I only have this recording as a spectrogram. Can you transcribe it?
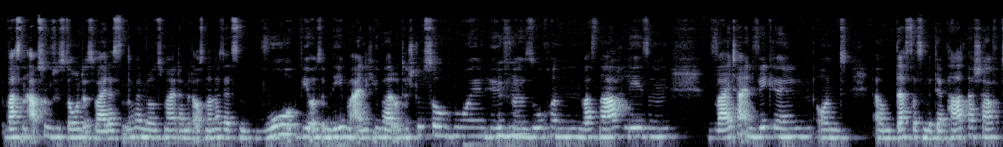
was ein absolutes Don't ist, weil das, ne, wenn wir uns mal damit auseinandersetzen, wo wir uns im Leben eigentlich überall Unterstützung holen, Hilfe mhm. suchen, was nachlesen, weiterentwickeln und dass das mit der Partnerschaft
